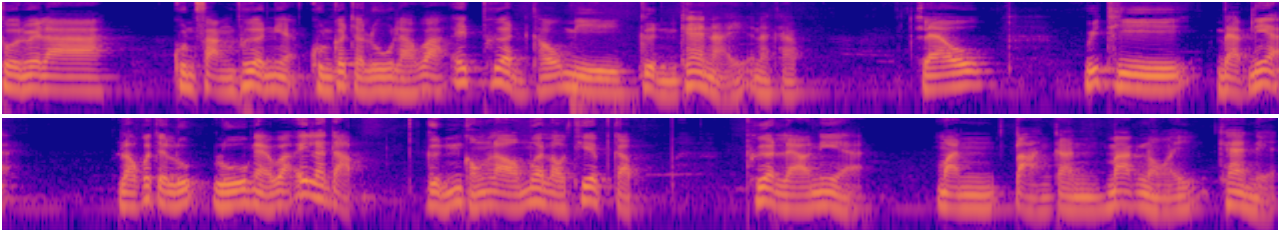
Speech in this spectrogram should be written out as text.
ส่วนเวลาคุณฟังเพื่อนเนี่ย คุณก็จะรู้แล้วว่า เอ้เพื่อนเขามีกลิ่นแค่ไหนนะครับ แล้ววิธีแบบเนี้ยเราก็จะรู้รู้ไงว่า เอ้ระดับกลิ่นของเราเมื่อเราเทียบกับเพื่อนแล้วเนี่ย มันต่างกันมากน้อยแค่เนี่ย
